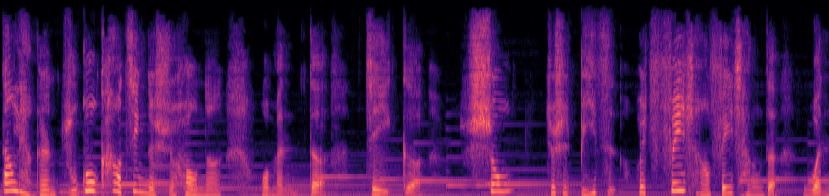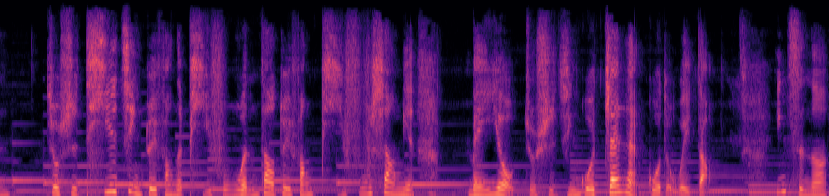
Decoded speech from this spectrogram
当两个人足够靠近的时候呢，我们的这个收就是鼻子会非常非常的闻。就是贴近对方的皮肤，闻到对方皮肤上面没有就是经过沾染过的味道。因此呢，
